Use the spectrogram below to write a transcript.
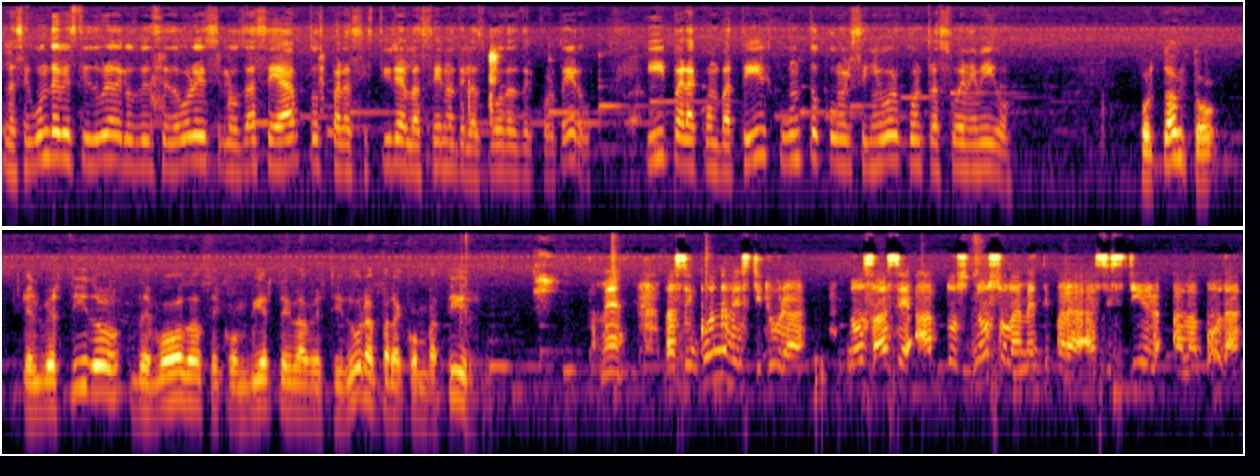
La segunda vestidura de los vencedores los hace aptos para asistir a la cena de las bodas del Cordero y para combatir junto con el Señor contra su enemigo. Por tanto, el vestido de boda se convierte en la vestidura para combatir. Amén. La segunda vestidura nos hace aptos no solamente para asistir a la boda,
